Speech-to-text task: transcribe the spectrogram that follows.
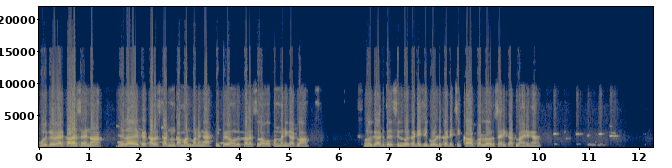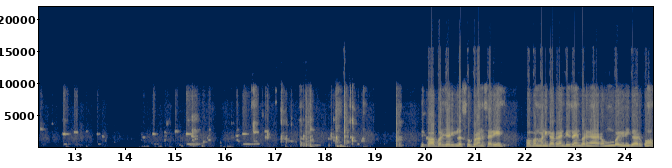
உங்களுக்கு வேற கலர்ஸ் வேணா இதில் இருக்க கலர்ஸ் காட்டணும்னு கமெண்ட் பண்ணுங்க. இப்போவே உங்களுக்கு கலர்ஸ் எல்லாம் பண்ணி காட்டலாம். உங்களுக்கு அடுத்து சில்வர் கட்டேஜ் கோல்டு கட்டேஜ் காப்பரில் ஒரு சாரி காட்டலாம் இருங்க. இது காப்பர் ஜரிக்கில் சூப்பரான saree. ஓப்பன் பண்ணி காட்டுறேன். டிசைன் பாருங்கள் ரொம்ப யூனிக்காக இருக்கும்.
